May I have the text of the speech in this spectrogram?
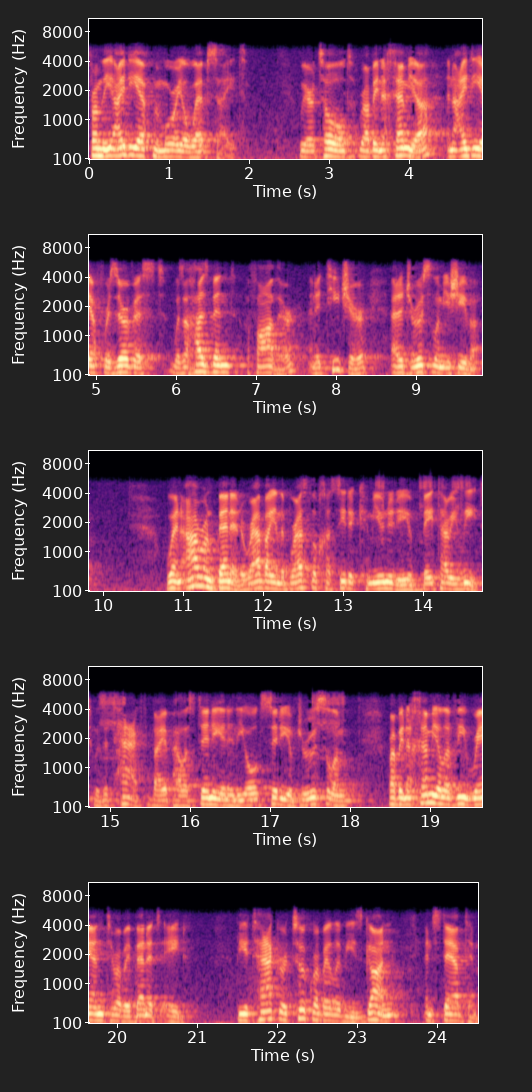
From the IDF Memorial website, we are told Rabbi Nechemia, an IDF reservist, was a husband, a father, and a teacher at a Jerusalem yeshiva. When Aaron Bennett, a rabbi in the Breslov Hasidic community of Beitar Illit, was attacked by a Palestinian in the old city of Jerusalem, Rabbi Nechemia Levi ran to Rabbi Bennett's aid. The attacker took Rabbi Levi's gun and stabbed him.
